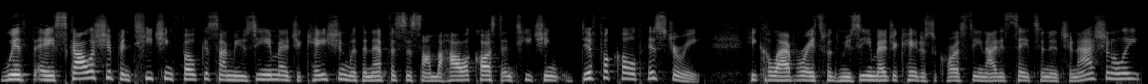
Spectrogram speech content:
with a scholarship and teaching focus on museum education with an emphasis on the Holocaust and teaching difficult history. He collaborates with museum educators across the United States and internationally.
